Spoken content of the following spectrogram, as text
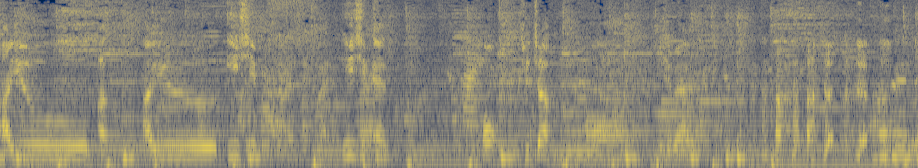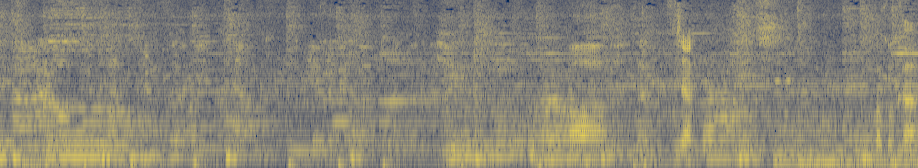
아유 아, 아유 20 20엔 어 진짜? 어 20엔 어자 코코카.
